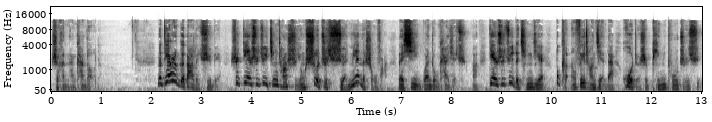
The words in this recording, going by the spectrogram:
是很难看到的。那第二个大的区别是，电视剧经常使用设置悬念的手法来吸引观众看下去啊。电视剧的情节不可能非常简单，或者是平铺直叙。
